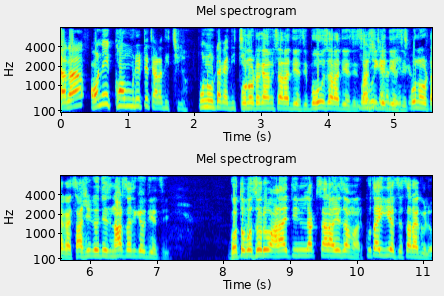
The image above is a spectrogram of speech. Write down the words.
দাদা অনেক কম রেটে চারা দিচ্ছিল পনেরো টাকায় দিচ্ছিল। পনেরো টাকায় আমি চারা দিয়েছি বহু চারা দিয়েছি চাষিকে দিয়েছি পনেরো টাকায় চাষিকেও দিয়েছি নার্সারিকেও দিয়েছি। গত বছরও আড়াই তিন লাখ চারা হয়েছে আমার কোথায় গিয়েছে চারাগুলো?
